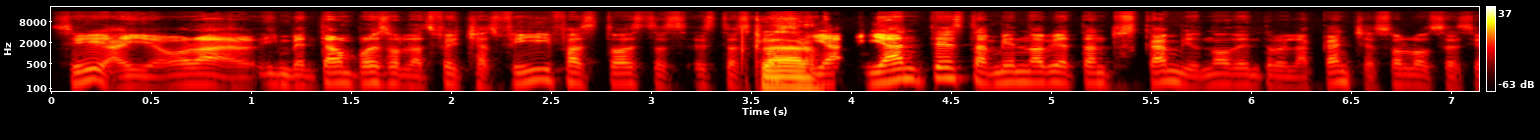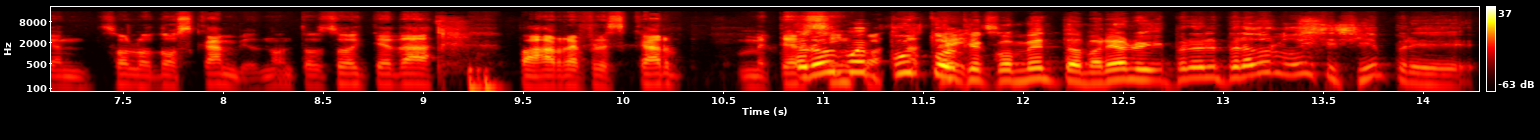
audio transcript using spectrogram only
Sí, ahí ahora inventaron por eso las fechas FIFA, todas estas, estas cosas. Y, y, antes también no había tantos cambios, ¿no? Dentro de la cancha, solo se hacían solo dos cambios, ¿no? Entonces hoy te da para refrescar meter Pero es un buen punto el que comenta Mariano, pero el emperador lo dice siempre,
